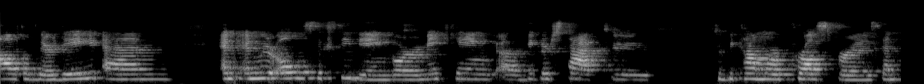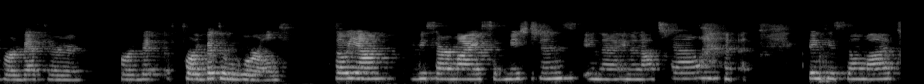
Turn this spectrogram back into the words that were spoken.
out of their day and and and we're all succeeding or making a bigger step to to become more prosperous and for better for a, for a better world. So yeah, these are my submissions in a, in a nutshell. Thank you so much.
